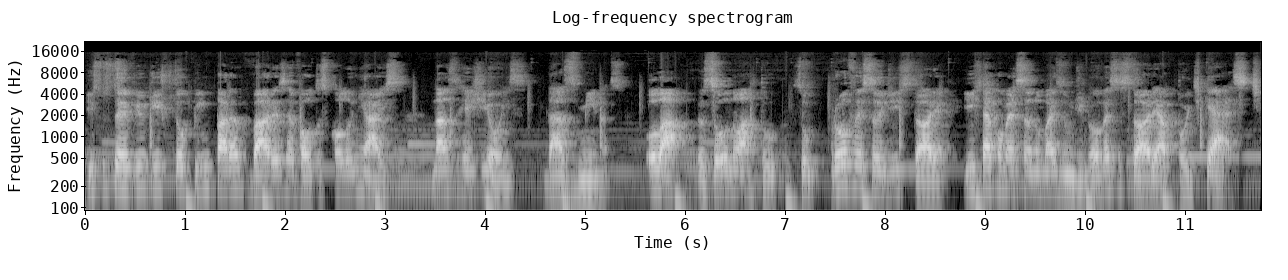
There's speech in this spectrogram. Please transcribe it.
Isso serviu de estopim para várias revoltas coloniais nas regiões das Minas. Olá, eu sou o Noah Arthur, sou professor de História e está começando mais um De Novo Essa História podcast.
